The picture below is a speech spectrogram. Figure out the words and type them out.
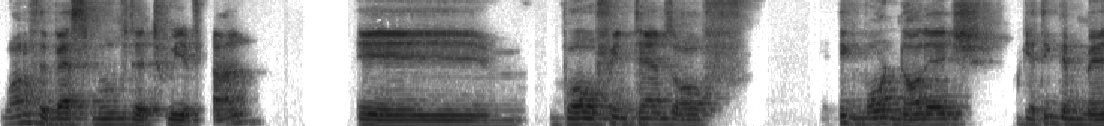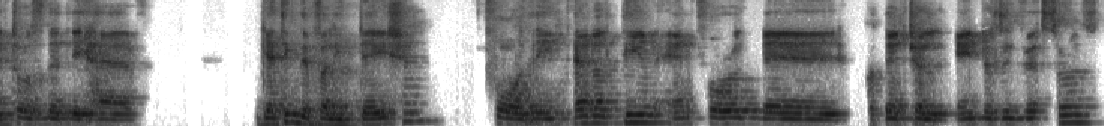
one of the best moves that we have done, um, both in terms of getting more knowledge, getting the mentors that they have, getting the validation for the internal team and for the potential angels investors,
